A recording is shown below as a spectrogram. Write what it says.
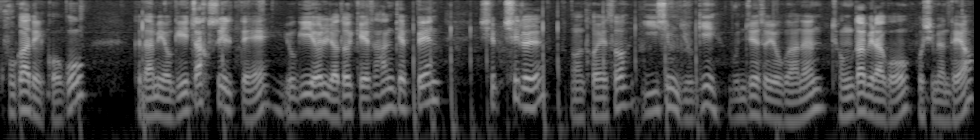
9가 될 거고 그 다음에 여기 짝수일 때 여기 18개에서 한 개 뺀 17을 어, 더해서 26이 문제에서 요구하는 정답이라고 보시면 돼요.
